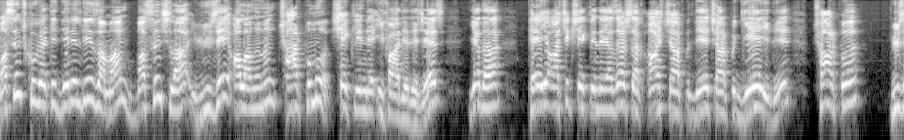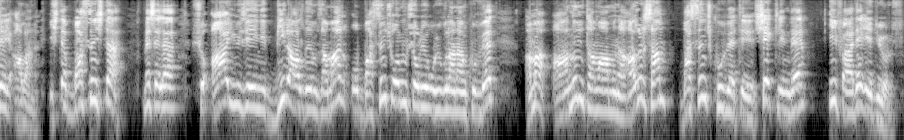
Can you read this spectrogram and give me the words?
Basınç kuvveti denildiği zaman basınçla yüzey alanının çarpımı şeklinde ifade edeceğiz. Ya da P'yi açık şeklinde yazarsak H çarpı D çarpı G idi. Çarpı yüzey alanı. İşte basınçta mesela şu A yüzeyini 1 aldığım zaman o basınç olmuş oluyor uygulanan kuvvet. Ama A'nın tamamını alırsam basınç kuvveti şeklinde ifade ediyoruz.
